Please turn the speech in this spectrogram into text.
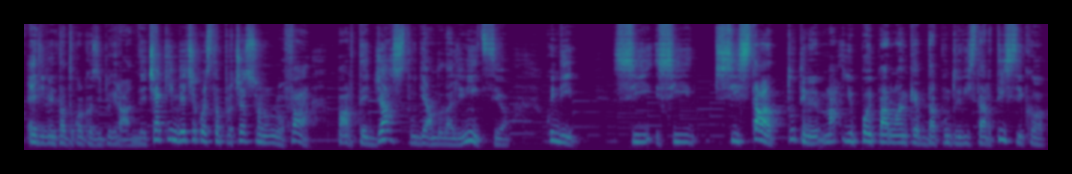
è diventato qualcosa di più grande. C'è chi invece questo processo non lo fa, parte già studiando dall'inizio. Quindi si, si- si sta tutti nel, ma io poi parlo anche dal punto di vista artistico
